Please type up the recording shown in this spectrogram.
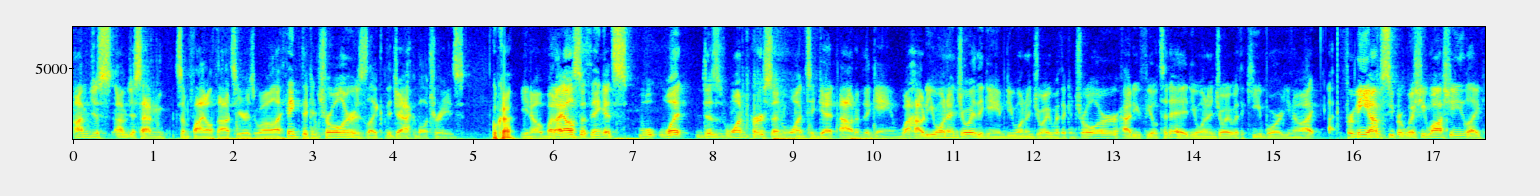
I'm just I'm just having some final thoughts here as well. I think the controller is like the jack of all trades, Okay. you know. But I also think it's well, what does one person want to get out of the game? Well, how do you want to enjoy the game? Do you want to enjoy it with a controller? How do you feel today? Do you want to enjoy it with a keyboard? You know, I for me, I'm super wishy washy. Like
